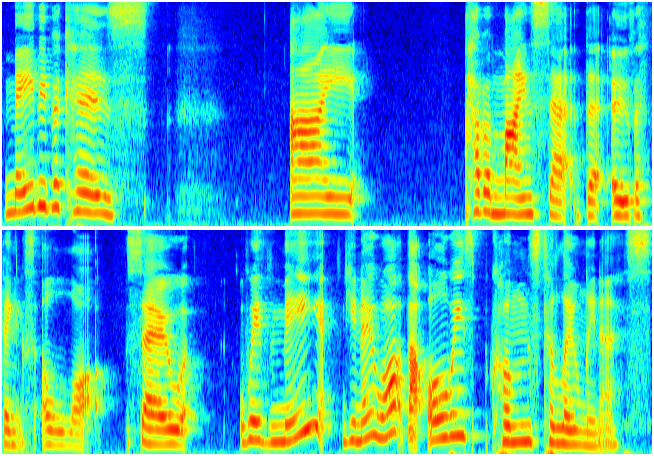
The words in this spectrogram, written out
Maybe because I have a mindset that overthinks a lot. So with me, you know what? That always comes to loneliness.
